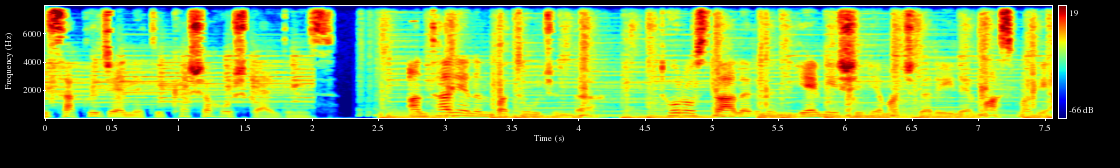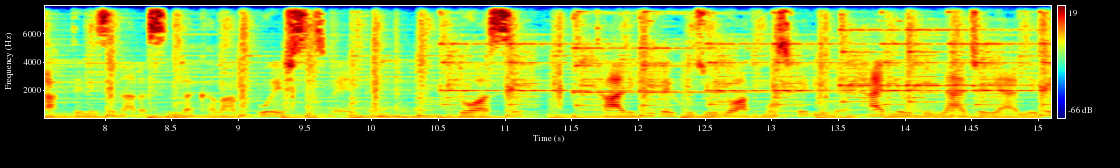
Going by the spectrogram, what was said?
saklı cenneti Kaş'a hoş geldiniz. Antalya'nın batı ucunda, Toros Dağları'nın yemyeşil yamaçları ile masmavi Akdeniz'in arasında kalan bu eşsiz belde, doğası, tarihi ve huzurlu atmosferiyle her yıl binlerce yerli ve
